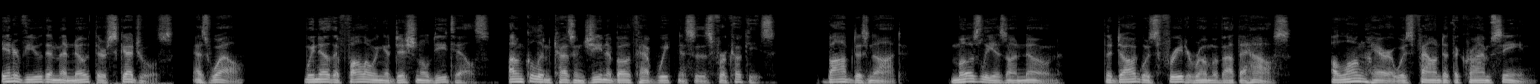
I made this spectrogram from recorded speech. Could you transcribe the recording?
Interview them and note their schedules, as well. We know the following additional details. Uncle and Cousin Gina both have weaknesses for cookies. Bob does not. Mosley is unknown. The dog was free to roam about the house. A long hair was found at the crime scene.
